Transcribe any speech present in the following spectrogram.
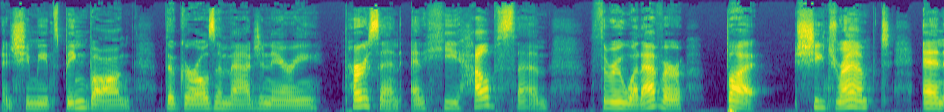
and she meets Bing Bong, the girl's imaginary person, and he helps them through whatever. But she dreamt and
